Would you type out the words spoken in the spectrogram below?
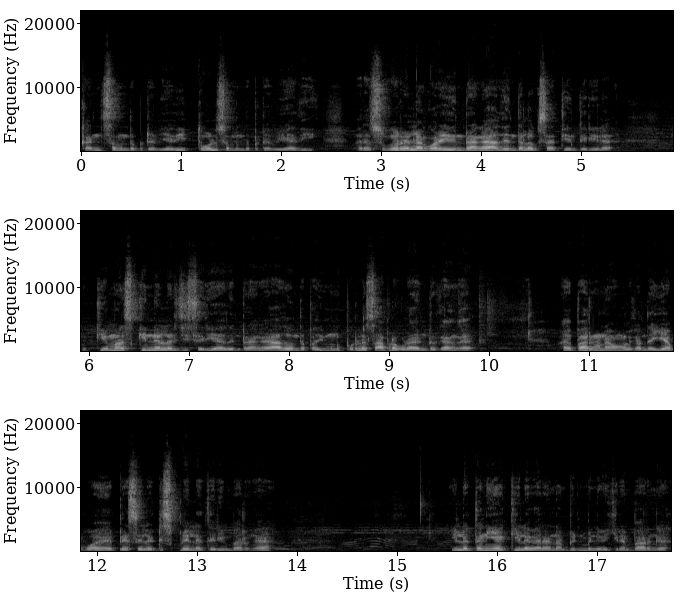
கண் சம்மந்தப்பட்ட வியாதி தோல் சம்மந்தப்பட்ட வியாதி. வேறு சுகர் எல்லாம் குறையுதுன்றாங்க. அது எந்த அளவுக்கு சாத்தியம் தெரியல. முக்கியமாக ஸ்கின் அலர்ஜி சரியாதுன்றாங்க அதுவும் அந்த பதிமூணு பொருளை சாப்பிடக்கூடாதுன்னு இருக்காங்க அது பாருங்கள் நான் உங்களுக்கு அந்த ஐயா போ பேசல டிஸ்பிளேயில் தெரியும் பாருங்கள் இல்லை தனியாக கீழே வேறு நான் பின் பண்ணி வைக்கிறேன் பாருங்கள்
